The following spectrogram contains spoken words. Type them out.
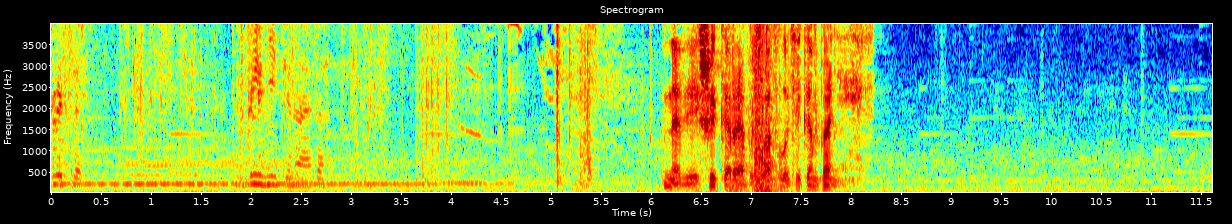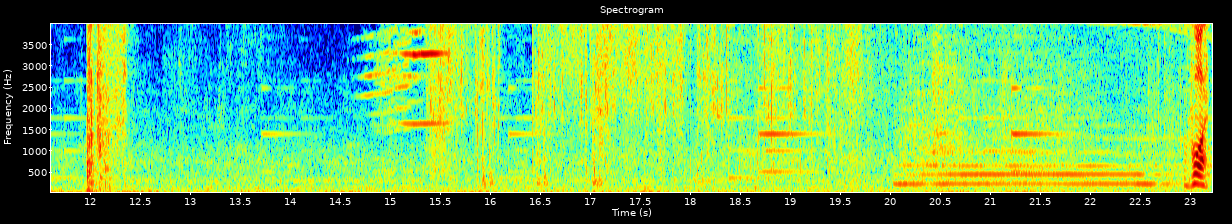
Рыцарь, взгляните на это. Новейший корабль во флоте компании. Вот.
